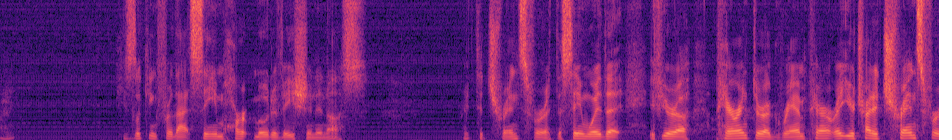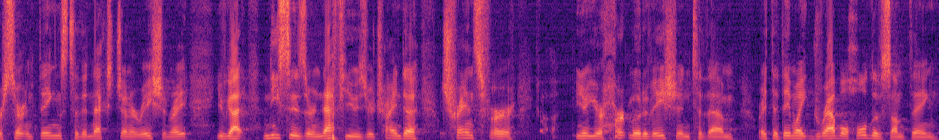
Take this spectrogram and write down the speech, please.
Right? He's looking for that same heart motivation in us. Right, to transfer it. The same way that if you're a parent or a grandparent, right, you're trying to transfer certain things to the next generation, right? You've got nieces or nephews, you're trying to transfer you know, your heart motivation to them, right, that they might grab a hold of something.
